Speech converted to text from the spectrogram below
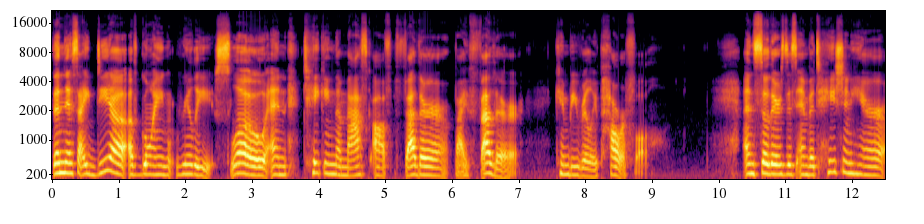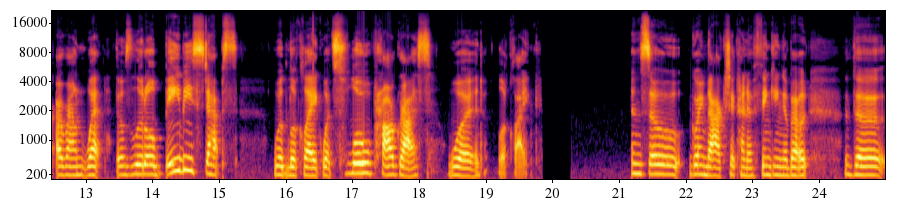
then this idea of going really slow and taking the mask off feather by feather can be really powerful. And so there's this invitation here around what those little baby steps would look like, what slow progress would look like. And so going back to kind of thinking about the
